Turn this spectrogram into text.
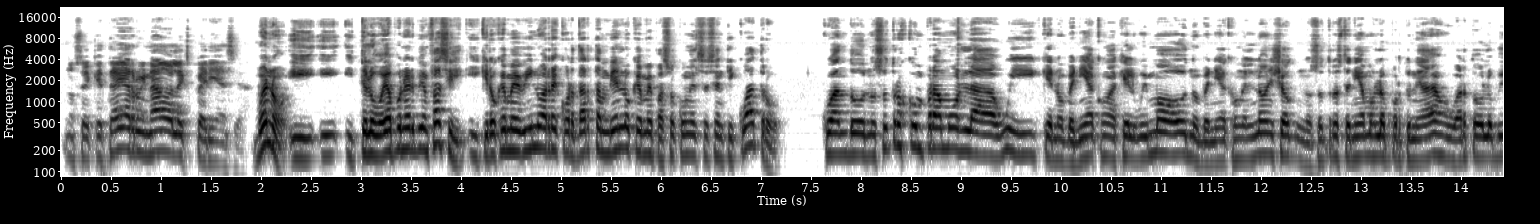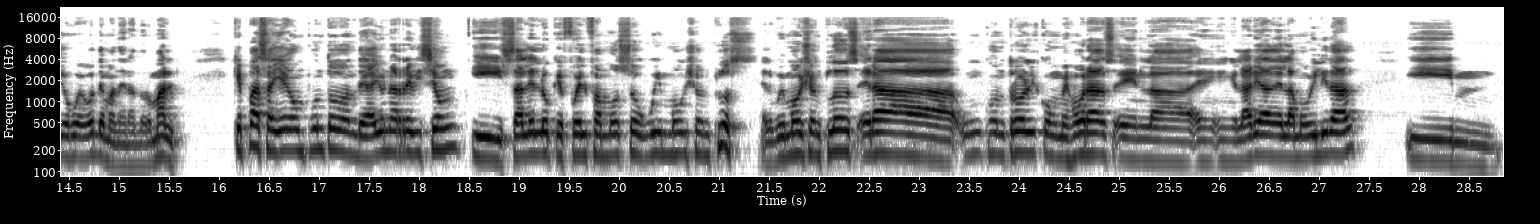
no sé, que te haya arruinado la experiencia. Bueno, y, te lo voy a poner bien fácil, y creo que me vino a recordar también lo que me pasó con el 64. Cuando nosotros compramos la Wii, que nos venía con aquel Wii Mode, nos venía con el Non-Shock, nosotros teníamos la oportunidad de jugar todos los videojuegos de manera normal. ¿Qué pasa? Llega un punto donde hay una revisión y sale lo que fue el famoso Wii Motion Plus. El Wii Motion Plus era un control con mejoras en, la, en el área de la movilidad y mm,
